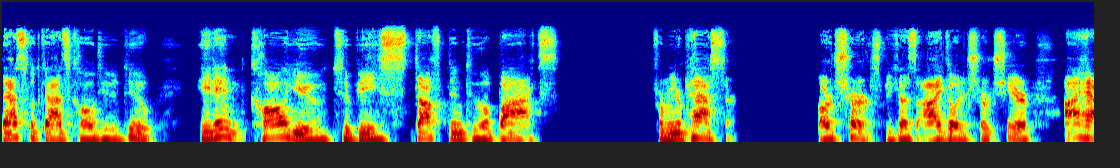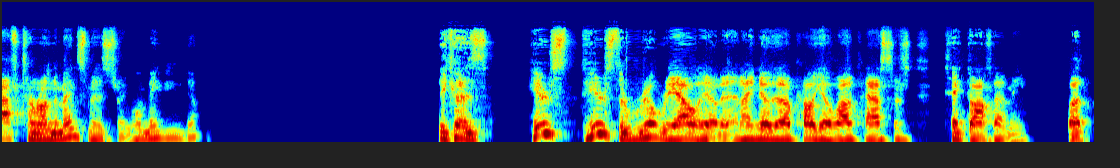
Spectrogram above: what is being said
That's what God's called you to do. He didn't call you to be stuffed into a box from your pastor or church because I go to church here. I have to run the men's ministry. Well, maybe you don't. Because here's here's the real reality of it, and I know that I'll probably get a lot of pastors ticked off at me, but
